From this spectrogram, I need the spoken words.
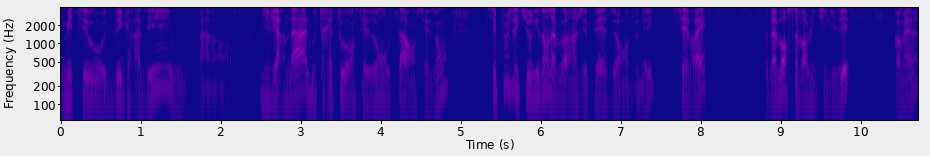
météo dégradée ou hivernale ou très tôt en saison ou tard en saison. C'est plus sécurisant d'avoir un GPS de randonnée, c'est vrai. Il faut d'abord savoir l'utiliser quand même.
